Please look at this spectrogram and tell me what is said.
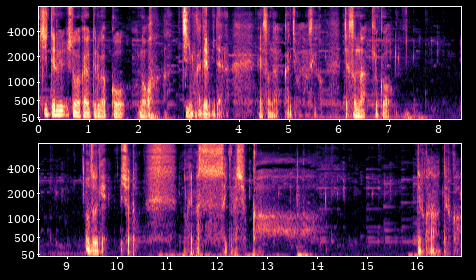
知ってる人が通ってる学校の チームが出るみたいな、えそんな感じでございますけど。じゃあそんな曲を、お届けしようと思います。さあ行きましょうか。出るかな？出るか。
